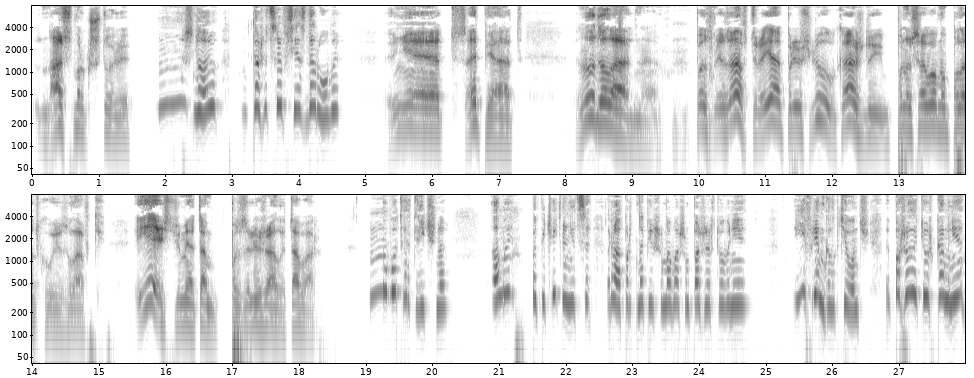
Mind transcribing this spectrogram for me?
Насморк, что ли? — Не знаю, кажется, все здоровы. — Нет, сопят. Ну да ладно, Послезавтра я пришлю каждый по носовому платку из лавки. Есть у меня там позалежалый товар. — Ну вот и отлично. А мы, попечительнице, рапорт напишем о вашем пожертвовании. Ефрем Галактионович, пожалуйте уж ко мне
